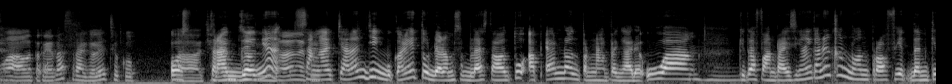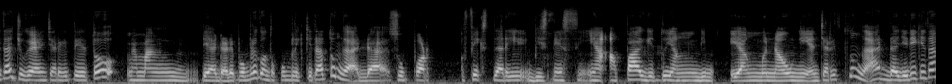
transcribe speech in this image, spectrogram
Wow, ternyata struggle-nya cukup Oh, uh, challenging struggle-nya ya. sangat challenging. Bukannya itu dalam 11 tahun tuh up and down, pernah sampai nggak ada uang. Mhm. Kita fundraising kan karena kan non profit dan kita juga yang charity itu memang ya dari publik untuk publik. Kita tuh nggak ada support fix dari bisnisnya apa gitu yang di, yang menaungi yang charity itu nggak ada. Jadi kita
